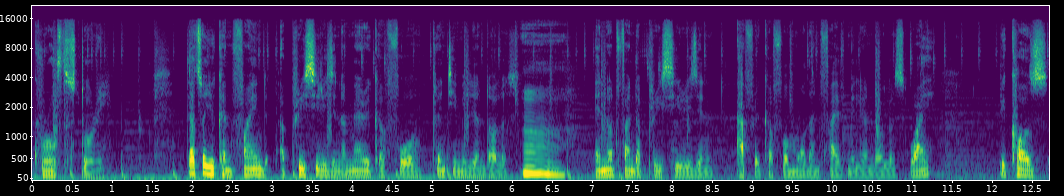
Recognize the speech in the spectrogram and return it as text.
growth story. That's why you can find a pre-series in America for twenty million dollars Mm. and not find a pre-series in Africa for more than five million dollars. Why? Because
